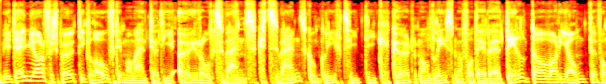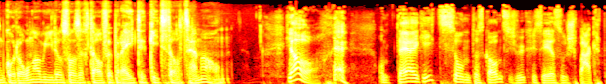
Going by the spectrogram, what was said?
Mit dem Jahr Verspätung läuft im Moment ja die Euro 2020 und gleichzeitig hört man und liest man von der Delta-Variante vom Coronavirus, was sich da verbreitet. Gibt es da Zusammenhang? Ja, und der gibt es und das Ganze ist wirklich sehr suspekt.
